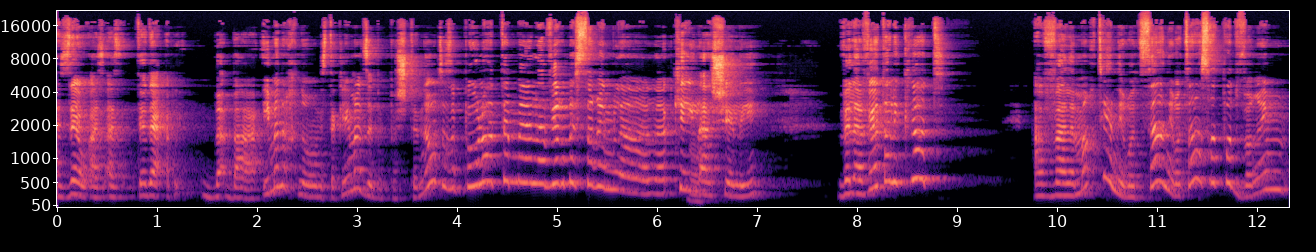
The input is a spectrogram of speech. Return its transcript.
אז זהו, אז, אז אתה יודע, ב, ב, אם אנחנו מסתכלים על זה בפשטנות, אז הפעולות הן אה, להעביר מסרים לקהילה שלי ולהביא אותה לקנות. אבל אמרתי, אני רוצה, אני רוצה לעשות פה דברים...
